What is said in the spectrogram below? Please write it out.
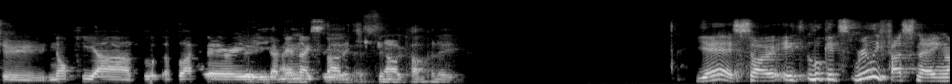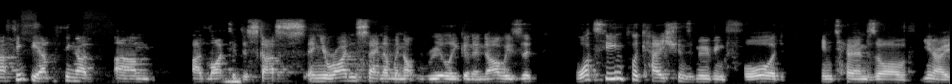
to Nokia, BlackBerry, and then they started a company. Yeah, so it, look, it's really fascinating. And I think the other thing I'd, um, I'd like to discuss, and you're right in saying that we're not really going to know, is that what's the implications moving forward in terms of, you know,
